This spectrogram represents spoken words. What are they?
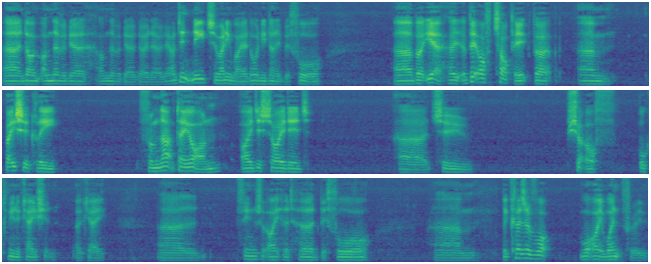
And I'm, I'm never gonna, I'm never gonna go there again. I didn't need to anyway. I'd already done it before. Uh, but yeah, a, a bit off topic. But um, basically, from that day on, I decided uh, to shut off all communication. Okay, uh, things that I had heard before, um, because of what what I went through.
